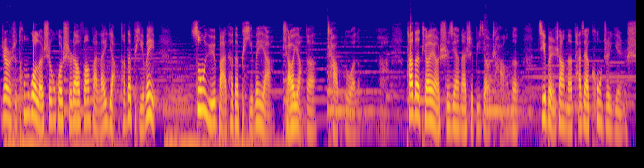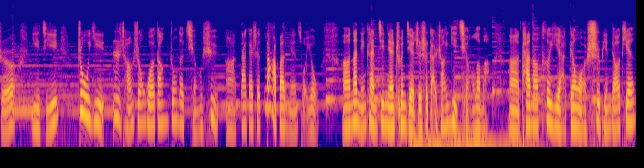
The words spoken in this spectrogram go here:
这是通过了生活食疗方法来养她的脾胃，终于把她的脾胃呀调养的差不多了啊。她的调养时间呢是比较长的，基本上呢她在控制饮食以及。注意日常生活当中的情绪啊，大概是大半年左右啊。那您看今年春节这是赶上疫情了嘛？啊，他呢特意啊跟我视频聊天，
